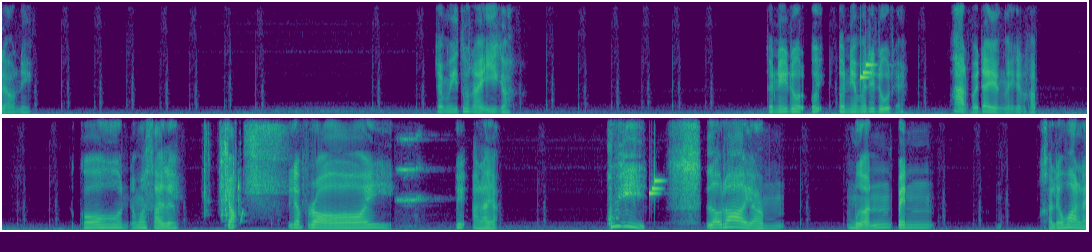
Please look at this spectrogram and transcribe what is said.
แล้วนี่จะมีตัวไหนอีกอะตัวนี้ดูดเอ้ย ตัวนี้ไม่ได้ดูดแฮะพลาดไปได้ยังไงกันครับตะโกนเอามาใส่เลยจ็อก เรียบร้อยเฮ้ยอะไรอะหุยเราได้อ่าเหมือนเป็นเขาเรียกว่าอะไร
